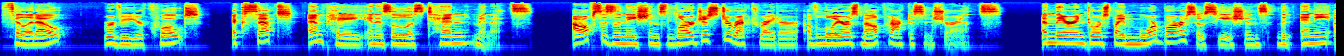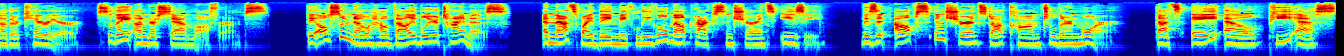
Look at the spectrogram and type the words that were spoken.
Fill it out, review your quote, accept, and pay in as little as 10 minutes. ALPS is the nation's largest direct writer of lawyers' malpractice insurance, and they are endorsed by more bar associations than any other carrier, so they understand law firms. They also know how valuable your time is, and that's why they make legal malpractice insurance easy. Visit alpsinsurance.com to learn more. That's A L P S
